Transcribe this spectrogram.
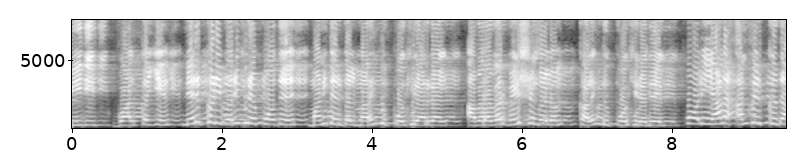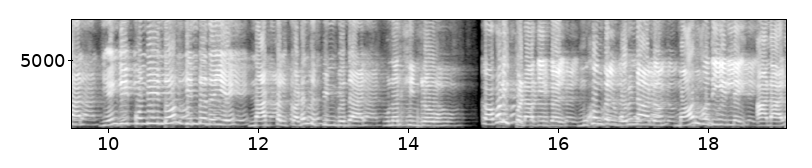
மீதி. வாழ்க்கையில் நெருக்கடி வருகிற போது மனிதர்கள் மறைந்து போகிறார்கள். அவரவர் வேஷங்களும் கலைந்து போகிறது. போலியான அன்பிற்கு தான் ஏங்கிக் கொண்டிருந்தோம் என்பதையே நாட்கள் கடந்த பின்புதான் உணர்கின்றோம். கவலைப்படாதீர்கள். முகங்கள் ஒரு நாளும் மாறுவது இல்லை. ஆனால்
